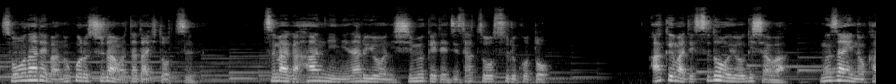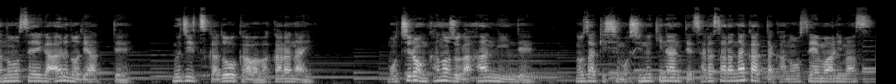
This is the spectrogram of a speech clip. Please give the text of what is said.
そうなれば残る手段はただ一つ。妻が犯人になるように仕向けて自殺をすること。あくまで須藤容疑者は無罪の可能性があるのであって、無実かどうかはわからない。もちろん彼女が犯人で、野崎氏も死ぬ気なんてさらさらなかった可能性もあります。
